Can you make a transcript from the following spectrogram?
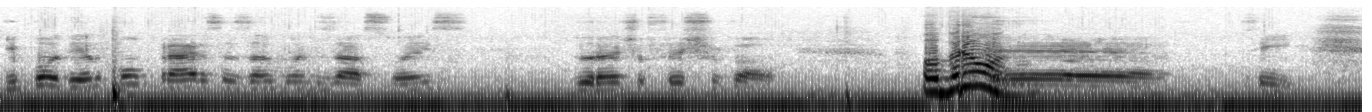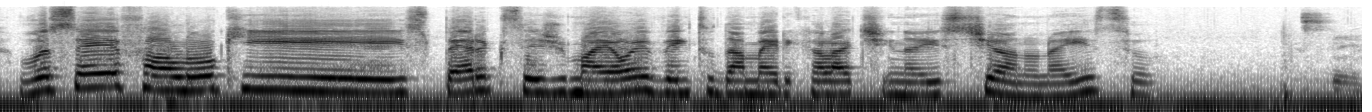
e podendo comprar essas harmonizações durante o festival. Ô Bruno, é... Sim. Você falou que espera que seja o maior evento da América Latina este ano, não é isso? Sim,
